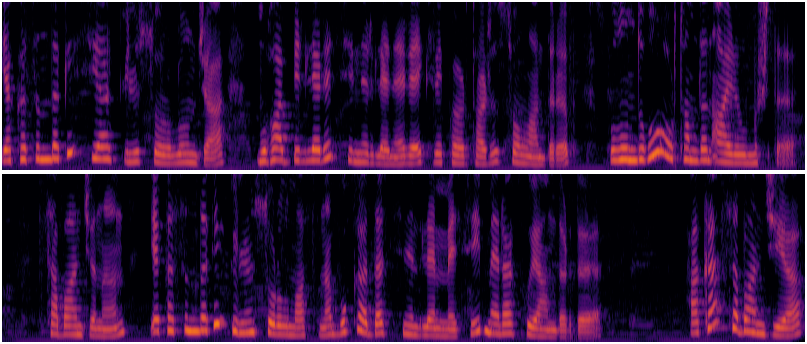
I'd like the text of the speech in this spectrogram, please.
yakasındaki siyah gülü sorulunca muhabirlere sinirlenerek röportajı sonlandırıp bulunduğu ortamdan ayrılmıştı. Sabancı'nın yakasındaki gülün sorulmasına bu kadar sinirlenmesi merak uyandırdı. Hakan Sabancı'ya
